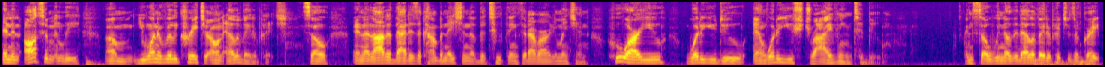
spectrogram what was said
And then ultimately um, you want to really create your own elevator pitch. So and a lot of that is a combination of the two things that i've already mentioned. Who are you what do you do and what are you striving to do? And so we know that elevator pitches are great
